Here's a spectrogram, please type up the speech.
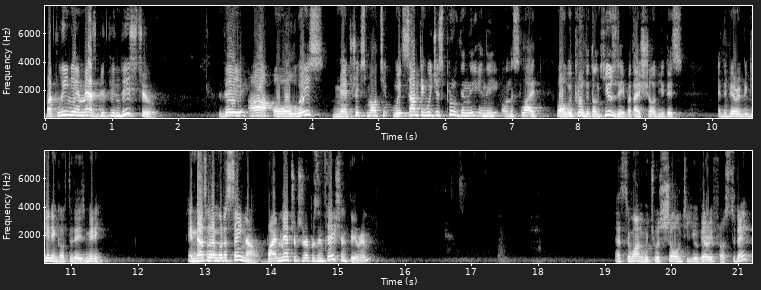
but linear maps between these two, they are always matrix multi with something we just proved in the, in the, on the slide. Well, we proved it on Tuesday, but I showed you this at the very beginning of today's meeting. And that's what I'm going to say now. By matrix representation theorem, That's the one which was shown to you very first today.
